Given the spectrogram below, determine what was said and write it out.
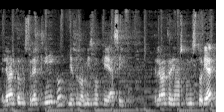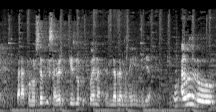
Te levanta un historial clínico y eso es lo mismo que hace IFE. Te levanta, digamos, un historial para conocerte y saber qué es lo que pueden atender de manera inmediata. Algo de lo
